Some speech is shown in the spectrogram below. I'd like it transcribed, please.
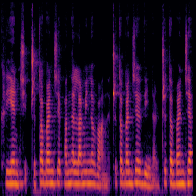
klienci. Czy to będzie panel laminowany, czy to będzie winyl, czy to będzie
